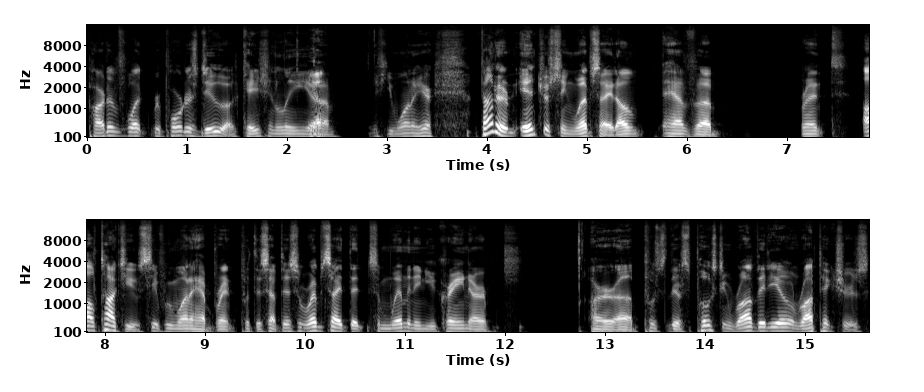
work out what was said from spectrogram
part of what reporters do occasionally. Yep. Uh, if you want to hear, I found an interesting website. I'll have uh, Brent I'll talk to you, see if we want to have Brent put this up. There's a website that some women in Ukraine are are uh, post, they're posting raw video and raw pictures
